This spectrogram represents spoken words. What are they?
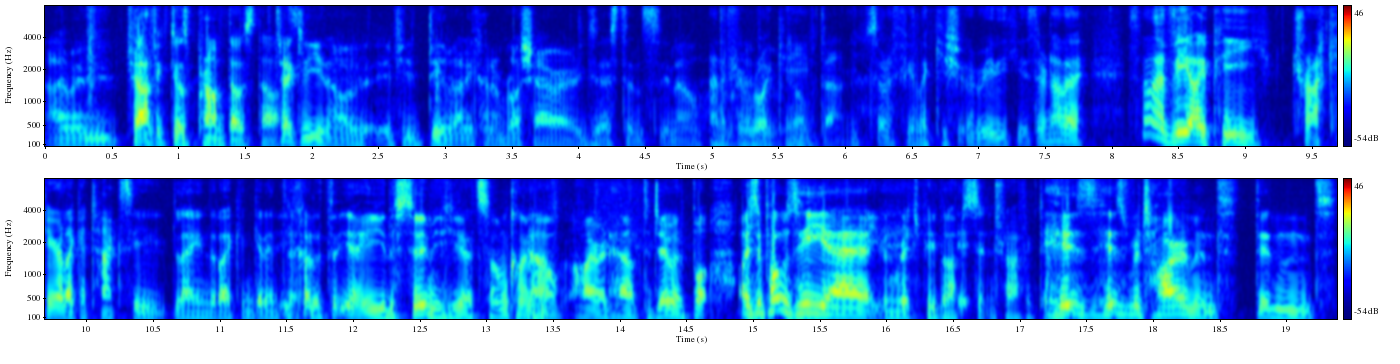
I mean, Traffic does prompt those thoughts. particularly you know if you deal with any kind of rush hour existence, you know. And if you're Roy Keane, you sort of feel like you should really. Is there not a? It's not a VIP track here, like a taxi lane that I can get into. You th- yeah, you'd assume you could get some kind No. of hired help to do it, but I suppose he, uh, Even rich people have to sit in traffic. His his retirement didn't.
